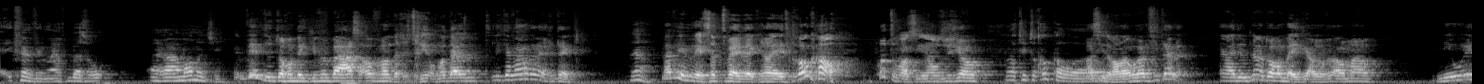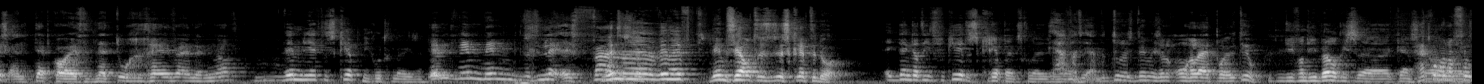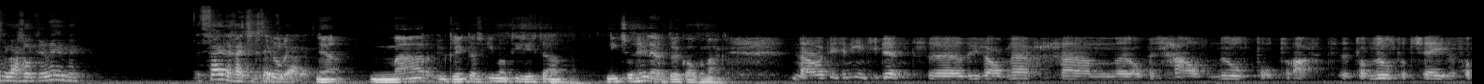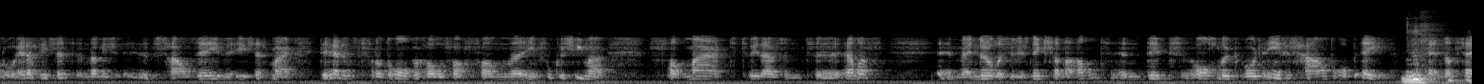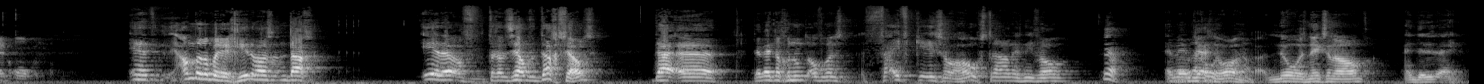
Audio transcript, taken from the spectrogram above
Ik vind hem echt best wel een raar mannetje. Wim doet toch een beetje verbaasd over, want er is 300.000 liter water weggedekt. Ja. Maar Wim wist dat twee weken geleden toch ook al. Want toen was hij in onze show, Dat had hij toch ook al... eh, was hij er al over aan het vertellen. En hij doet nou toch een beetje alsof het allemaal nieuw is. En Tepco heeft het net toegegeven en dit en dat. Wim die heeft het script niet goed gelezen. Wim, Wim, Wim, is vaak Wim, eh, Wim heeft... Wim zelt dus de scripten door. Ik denk dat hij het verkeerde script heeft gelezen. Ja, wat, ja, toen is Wim is een ongeleid projectiel. Die van die Belgische uh, kennis. Hij komt er nog veel belachelijker mee. Het veiligheidssysteem dadelijk. Ja, maar u klinkt als iemand die zich daar niet zo heel erg druk over maakt. Nou, het is een incident. Eh, er is ook nagegaan eh, op een schaal van 0 tot 8, eh, tot 0 tot 7 van hoe erg is het. En dan is het schaal 7 is zeg maar de ernst van het ongeval van, van eh, in Fukushima van maart 2011. En bij 0 is er dus niks aan de hand. En dit ongeluk wordt ingeschaald op 1. En dat zijn ongevallen. En het andere berichtje, dat was een dag eerder, of dezelfde dag zelfs. Daar, eh, daar werd nog genoemd over een vijf keer zo hoog stralingsniveau. Ja. En Wim Ja, zegt, dat hoor, nul is niks aan de hand. En dit is één.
